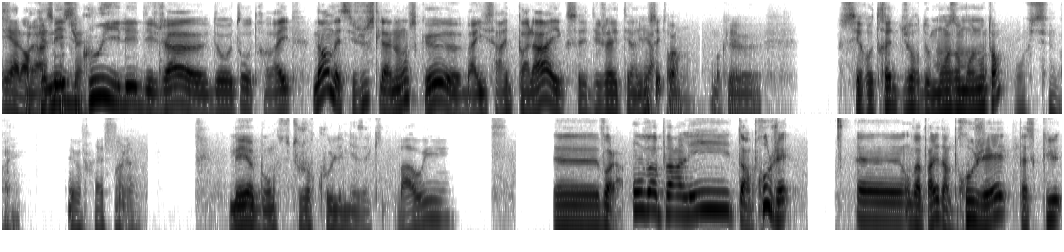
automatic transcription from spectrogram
Et alors, Voilà, mais que du coup, il est déjà euh, de retour au travail. Non, mais c'est juste l'annonce que euh, bah, il s'arrête pas là et que ça a déjà été annoncé. Quoi. Donc, euh, ses retraites durent de moins en moins longtemps. Oui, c'est vrai. C'est vrai, c'est Voilà. vrai. Mais euh, bon, c'est toujours cool les Miyazaki. Bah oui. Euh, voilà, on va parler d'un projet. Euh, on va parler d'un projet parce que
